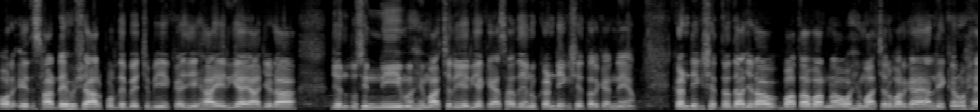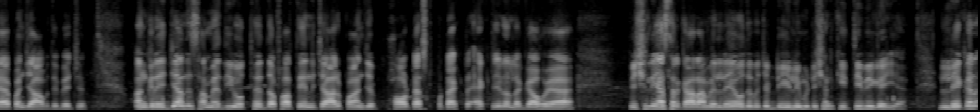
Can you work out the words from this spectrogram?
ਔਰ ਇਹ ਸਾਡੇ ਹੁਸ਼ਿਆਰਪੁਰ ਦੇ ਵਿੱਚ ਵੀ ਇੱਕ ਅਜਿਹਾ ਏਰੀਆ ਆ ਜਿਹੜਾ ਜਿਹਨੂੰ ਤੁਸੀਂ ਨੀਮ ਹਿਮਾਚਲੀ ਏਰੀਆ ਕਹਿ ਸਕਦੇ ਇਹਨੂੰ ਕੰਢੀ ਖੇਤਰ ਕਹਿੰਦੇ ਆ। ਕੰਢੀ ਖੇਤਰ ਦਾ ਜਿਹੜਾ ਵਾਤਾਵਰਨ ਆ, ਉਹ ਹਿਮਾਚਲ ਵਰਗਾ ਆ, ਲੇਕਿਨ ਉਹ ਹੈ ਪੰਜਾਬ ਦੇ ਵਿੱਚ। ਅੰਗਰੇਜ਼ਾਂ ਦੇ ਸਮੇਂ ਦੀ ਉੱਥੇ ਦਫਾ 3 4 5 ਫੋਰੈਸਟ ਪ੍ਰੋਟੈਕਟ ਐਕਟ ਜਿਹੜਾ ਲੱਗਾ ਹੋਇਆ ਹੈ ਪਿਛਲੀਆਂ ਸਰਕਾਰਾਂ ਵੇਲੇ ਉਹਦੇ ਵਿੱਚ ਡੀਲਿਮਿਟੇਸ਼ਨ ਕੀਤੀ ਵੀ ਗਈ ਹੈ। ਲੇਕਿਨ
